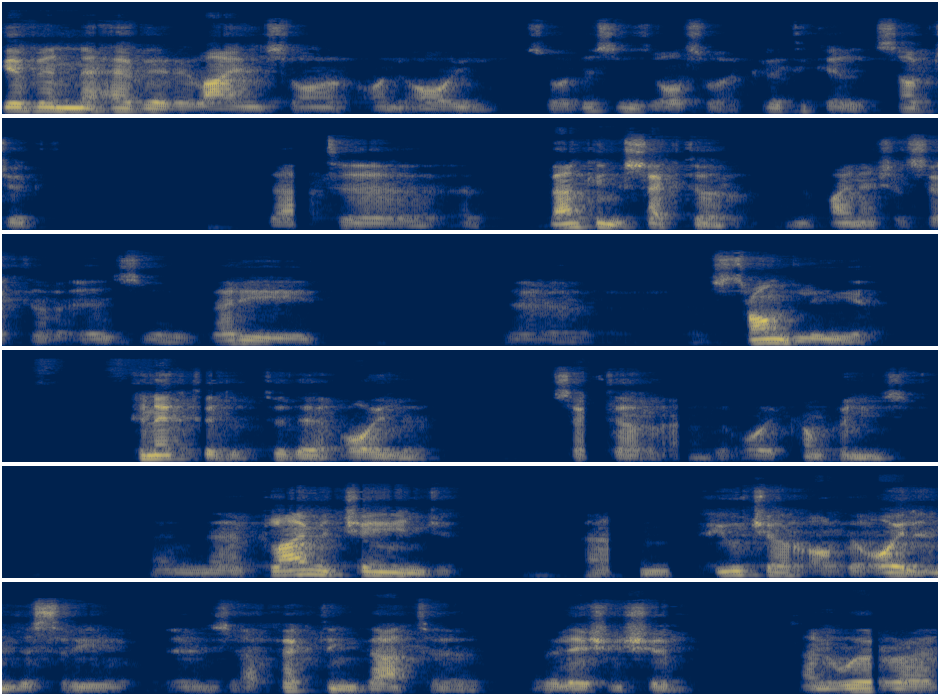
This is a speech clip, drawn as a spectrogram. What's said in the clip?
given the heavy reliance on, on oil, so this is also a critical subject that uh, banking sector and the financial sector is uh, very uh, strongly connected to the oil sector and the oil companies. And uh, climate change and future of the oil industry is affecting that uh, relationship. And we're uh,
